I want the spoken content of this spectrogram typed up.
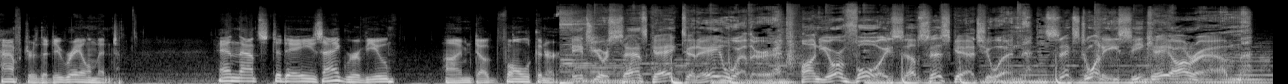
after the derailment. And that's today's Ag Review. I'm Doug Falconer. It's your Saskag Today weather on your voice of Saskatchewan. 620 CKRM.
